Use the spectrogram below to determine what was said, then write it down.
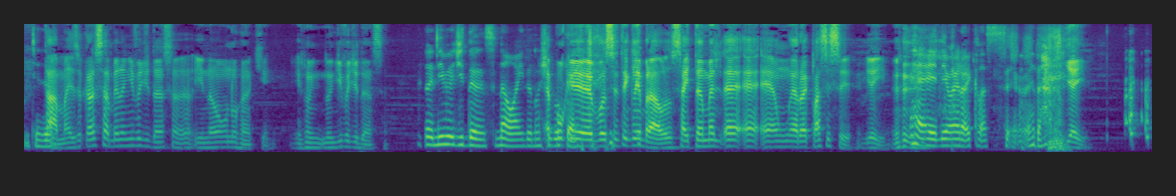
Entendeu? Tá, mas eu quero saber no nível de dança e não no ranking. E no, no nível de dança. No nível de dança. Não, ainda não É chegou porque perto. você tem que lembrar, o Saitama é, é, é um herói classe C. E aí? É, ele é um herói classe C, é verdade. e aí?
